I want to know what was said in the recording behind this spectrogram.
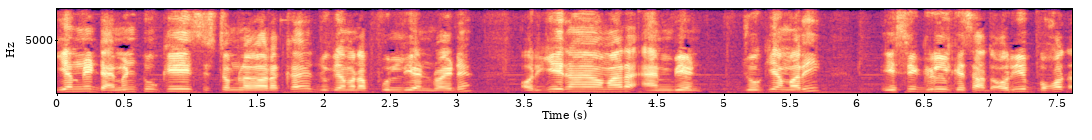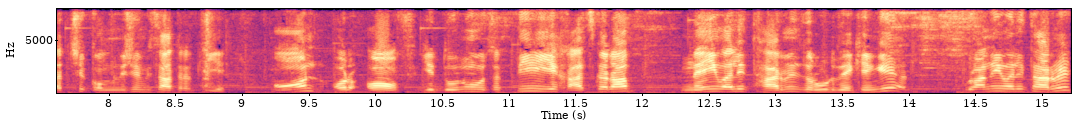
ये हमने डायमंड टू के सिस्टम लगा रखा है जो कि हमारा फुल्ली एंड्रॉइड है। और ये रहा हमारा एम्बियंट जो कि हमारी एसी ग्रिल के साथ और ये बहुत अच्छे कॉम्बिनेशन के साथ रहती है। ऑन और ऑफ़ ये दोनों हो सकती है। ये खासकर आप नई वाली थार में ज़रूर देखेंगे। पुरानी वाली थार में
